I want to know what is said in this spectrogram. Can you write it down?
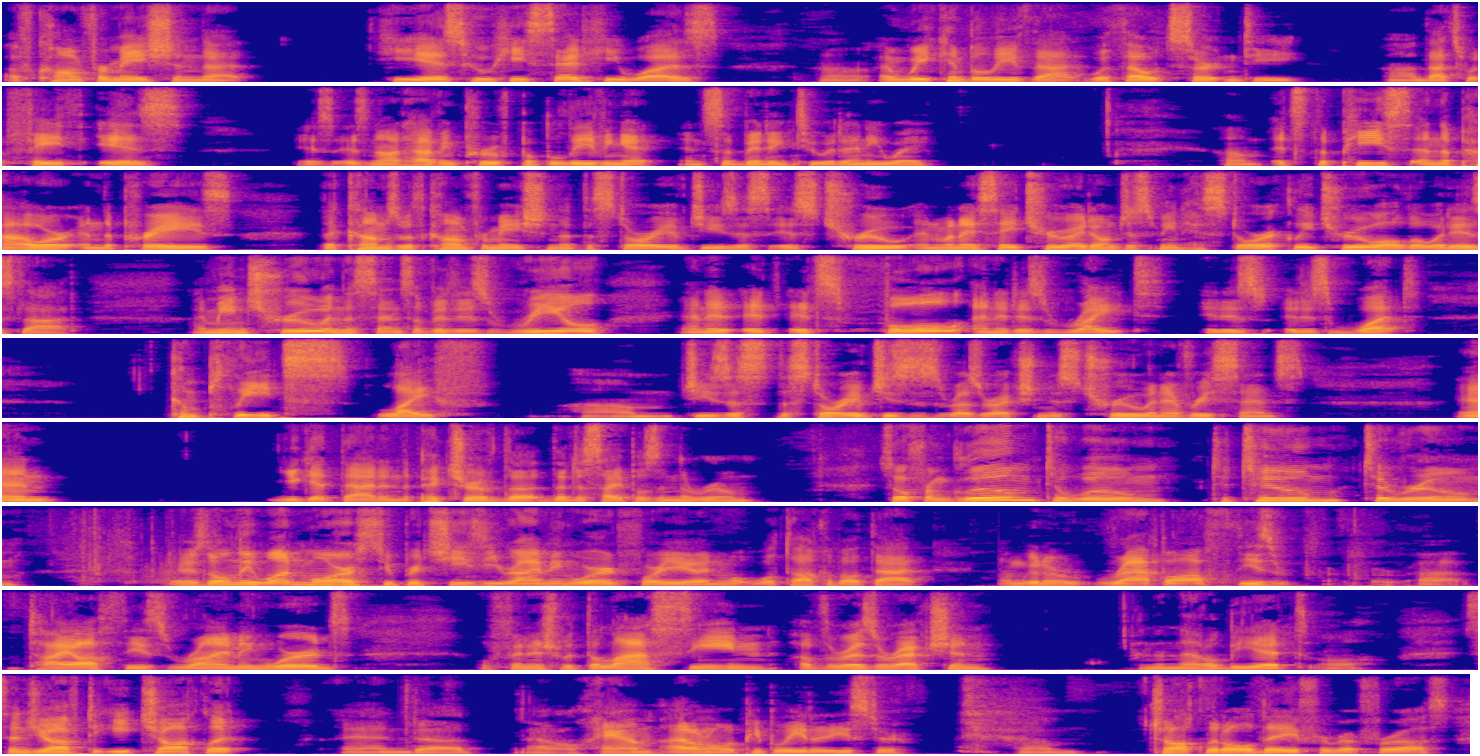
of confirmation that he is who he said he was. Uh, and we can believe that without certainty. Uh, that's what faith is, is, is not having proof, but believing it and submitting to it anyway. Um, it's the peace and the power and the praise that comes with confirmation that the story of Jesus is true. And when I say true, I don't just mean historically true, although it is that. I mean true in the sense of it is real and it, it it's full and it is right. It is it is what completes life. Um, Jesus, the story of Jesus' resurrection is true in every sense, and you get that in the picture of the the disciples in the room. So from gloom to womb to tomb to room, there's only one more super cheesy rhyming word for you, and we'll, talk about that. I'm gonna wrap off these, uh, tie off these rhyming words We'll finish with the last scene of the resurrection, and then that'll be it. I'll send you off to eat chocolate and uh, I don't know ham. I don't know what people eat at Easter. Um, chocolate all day for for us.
